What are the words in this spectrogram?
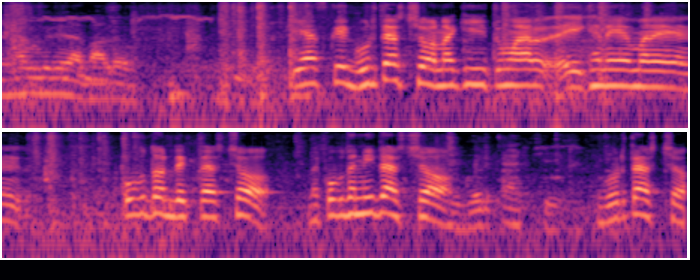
আলহামদুলিল্লাহ ভালো। কি আজকে ঘুরতে আসছো? নাকি তোমার এইখানে মানে কবুতর দেখতে আসছো? না কবুতর নিতে আসছো? ঘুরতে আসছো।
